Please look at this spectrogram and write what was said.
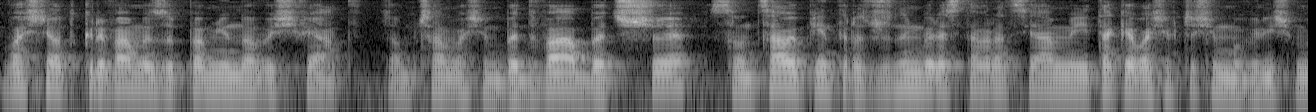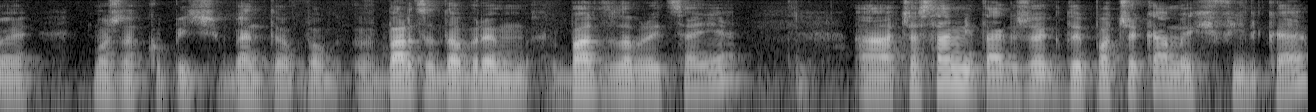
właśnie odkrywamy zupełnie nowy świat. Tam trzeba właśnie B2, B3, są całe piętra z różnymi restauracjami i tak jak właśnie wcześniej mówiliśmy, można kupić bento w, bardzo, dobrym, bardzo dobrej cenie, a czasami także, gdy poczekamy chwilkę,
